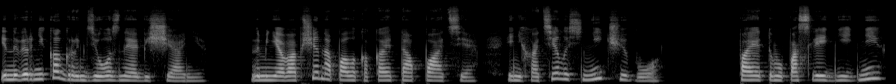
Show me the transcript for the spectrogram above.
и наверняка грандиозные обещания. На меня вообще напала какая-то апатия, и не хотелось ничего – Поэтому последние дни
